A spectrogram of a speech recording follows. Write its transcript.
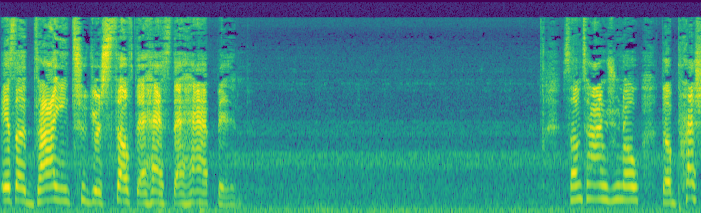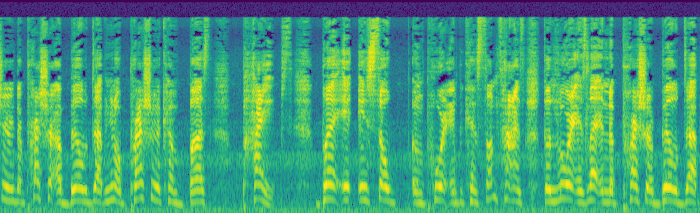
It's a dying to yourself that has to happen. Sometimes, you know, the pressure, the pressure of build up, you know, pressure can bust pipes. But it is so important because sometimes the Lord is letting the pressure build up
